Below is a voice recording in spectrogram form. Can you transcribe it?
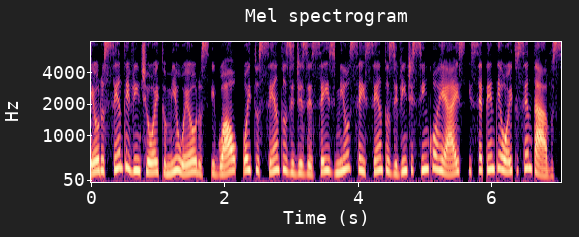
euros 128 mil euros igual 816.625 reais e 78 centavos.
